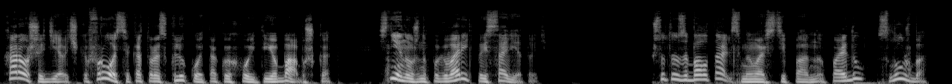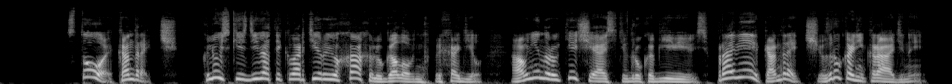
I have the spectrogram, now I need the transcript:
Хорошая девочка, Фрося, которая с клюкой такой ходит, ее бабушка. С ней нужно поговорить, присоветовать. Что-то заболтались мы, Марья Степановна. Пойду, служба. «Стой, Кондратич!» Клюськи из девятой квартиры ее хахаль уголовник приходил, а у нее на руке часики вдруг объявились. Правее, Кондратич, вдруг они краденые.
